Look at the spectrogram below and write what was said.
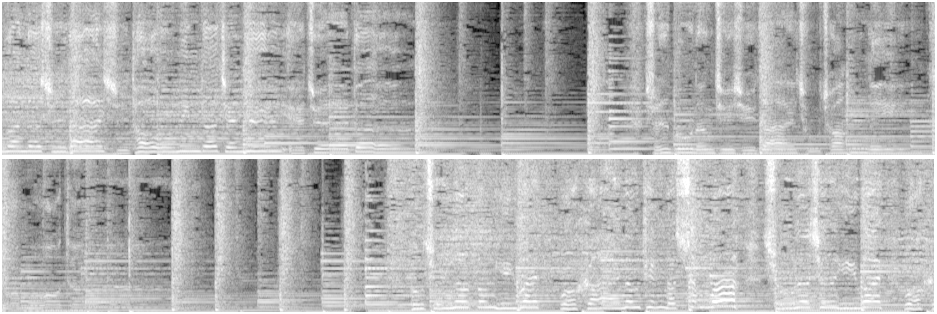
凌乱的时代是透明的监狱也觉得是不能继续在橱窗里做模特？除了风以外我还能听到什么除了尘以外我还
